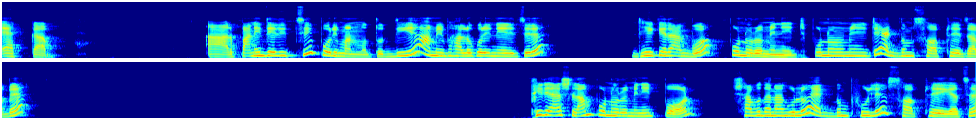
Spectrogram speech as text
এক কাপ। আর পানি দিয়ে দিচ্ছি পরিমাণ মতো। দিয়ে আমি ভালো করে নেড়ে চেড়ে ঢেকে রাখব পনেরো মিনিট। পনেরো মিনিটে একদম সফট হয়ে যাবে। ফিরে আসলাম পনেরো মিনিট পর। সাবুদানাগুলো একদম ফুলে সফট হয়ে গেছে।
